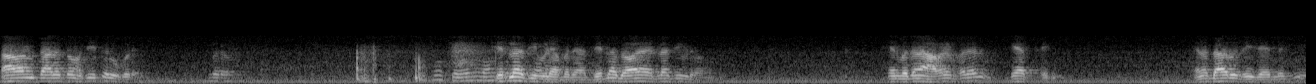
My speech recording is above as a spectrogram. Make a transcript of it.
ખાવાનું ચાલે તો હજી કરવું પડે. બરોબર. શું કહેવાય? કેટલા જીવડ્યા બધા? જેટલા દોડ્યા એટલા જીવડ્યા એને બધાને આવરણ ફરે ને કેસ થઈ એનો દારૂ થઈ જાય એટલે?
